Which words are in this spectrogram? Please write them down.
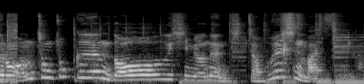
으로 엄청 조금 넣으시면 은 진짜 훨씬 맛있습니다.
